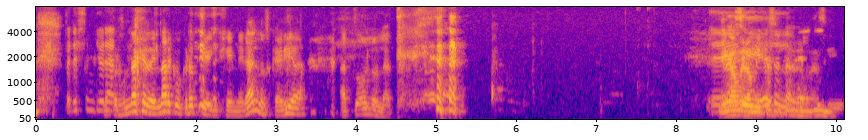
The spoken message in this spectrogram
Pero sin el llorar. personaje de narco creo que en general nos caería a todos los latinos. Eh, Dígamelo, sí, esa es la verdad. Sí.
